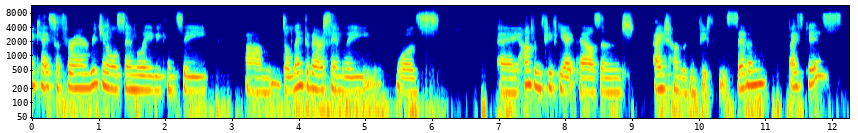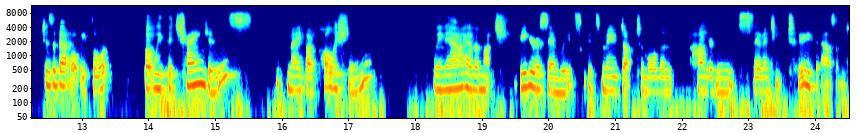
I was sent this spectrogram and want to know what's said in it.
Okay, so for our original assembly, we can see um, the length of our assembly was a 158,857 base pairs, which is about what we thought. But with the changes made by polishing, we now have a much bigger assembly. It's, it's moved up to more than 172,000.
